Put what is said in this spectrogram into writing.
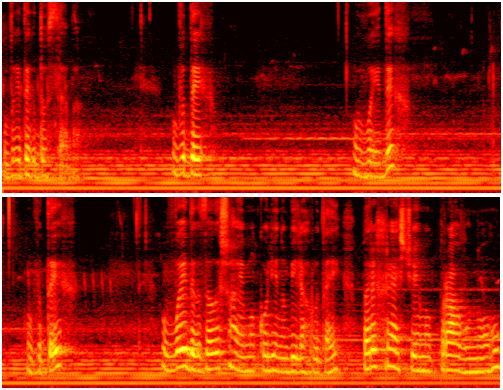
Видих до себе. Вдих. Видих. Вдих. Видих. Залишаємо коліно біля грудей. Перехрещуємо праву ногу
